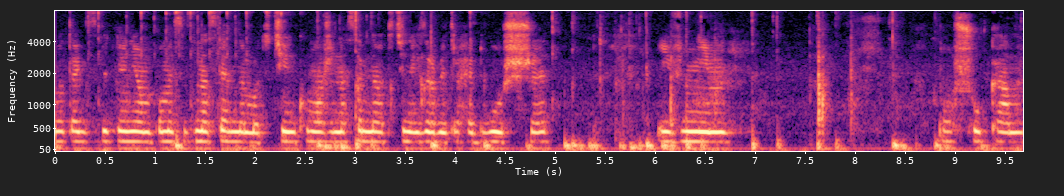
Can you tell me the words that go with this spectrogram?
bo tak zbytnio nie mam pomysłu w następnym odcinku. Może następny odcinek zrobię trochę dłuższy i w nim poszukam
